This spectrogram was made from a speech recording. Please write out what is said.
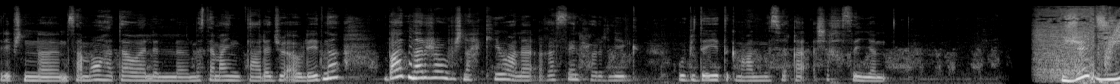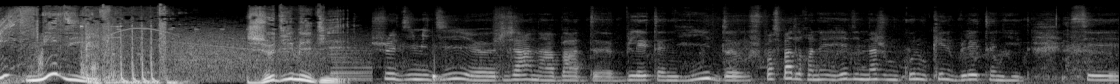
اللي باش نسمعوها توا للمستمعين تاع راديو أولادنا. وبعد نرجعوا باش نحكيو على غسان حرليك وبدايتك مع الموسيقى شخصيا. جودي ميدي جودي ميدي جودي ميدي رجعنا بعد بلا تنهيد وش بونس بعد الغنية هذه نجم نكونوا كان بلا تنهيد سي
